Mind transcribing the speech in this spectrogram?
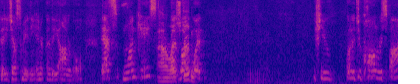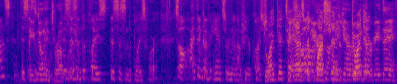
that he just made the, inter- uh, the honor roll. That's one case. Honor roll but what- student. what- If you want to do call and response, this Please isn't. don't the- interrupt, This isn't the place, this isn't the place for it. So I think I've answered enough of your question. Do I get to Thank ask all a question? Thank you, Do I get Have a- a great day.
